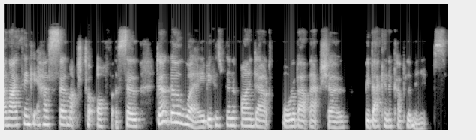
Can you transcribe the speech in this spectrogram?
And I think it has so much to offer. So don't go away because we're going to find out all about that show. Be back in a couple of minutes.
